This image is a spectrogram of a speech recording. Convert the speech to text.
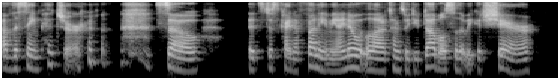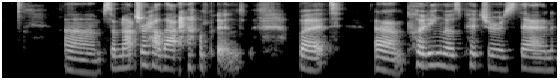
of the same picture? So it's just kind of funny. I mean i know a lot of times we do doubles so that we could share um, so I'm not sure how that happened, but um, putting those pictures then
